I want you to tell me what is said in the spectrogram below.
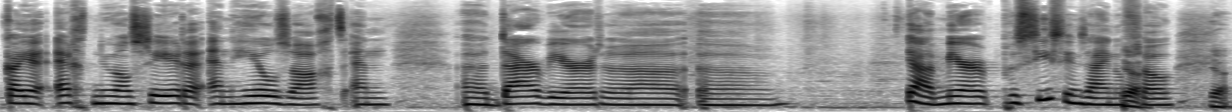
kan je echt nuanceren en heel zacht. En daar weer ja, meer precies in zijn of ja, zo. Ja.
